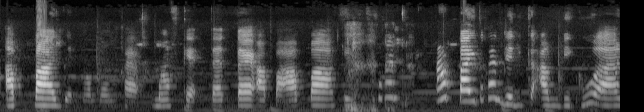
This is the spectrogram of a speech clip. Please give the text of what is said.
apa jangan ngomong kayak maaf kayak tete apa-apa. Kayak gitu kan apa? Itu kan jadi keambiguan.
